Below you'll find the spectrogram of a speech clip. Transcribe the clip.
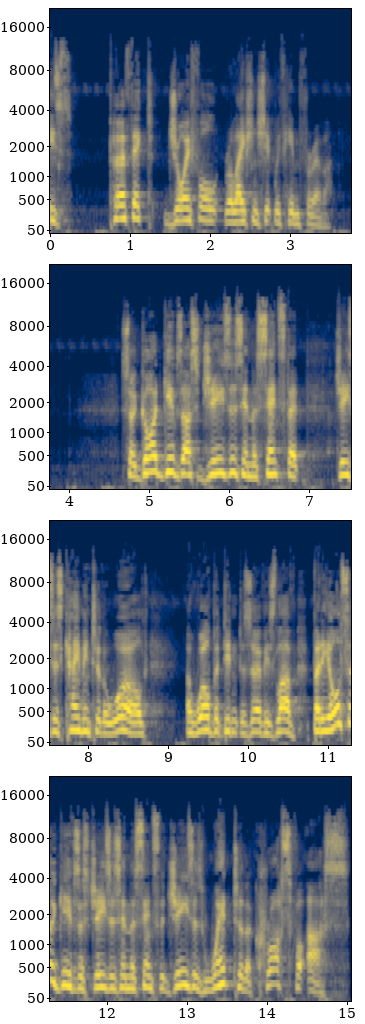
is perfect, joyful relationship with Him forever. So God gives us Jesus in the sense that Jesus came into the world, a world that didn't deserve his love. But he also gives us Jesus in the sense that Jesus went to the cross for us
